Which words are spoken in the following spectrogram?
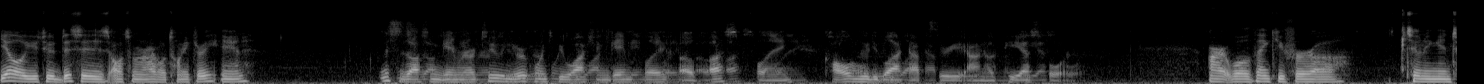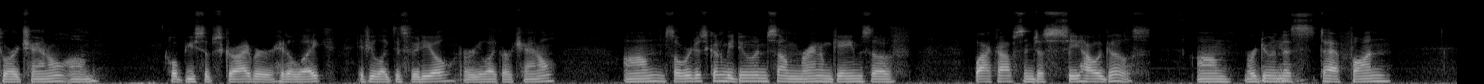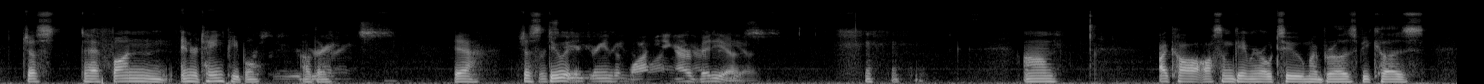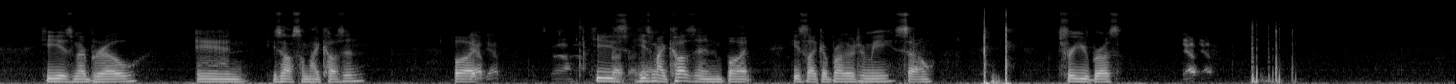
Yellow YouTube, this is Ultimate Rival 23, and This is Awesome Gamer 2, and you're going to be watching gameplay of us playing Call of Duty Black Ops 3 on a PS4. alright, well, thank you for uh, tuning into our channel. Um, hope you subscribe or hit a like if you like this video or you like our channel. Um, so we're just going to be doing some random games of Black Ops and just see how it goes. Um, we're doing Yeah. this to have fun, just to have fun and entertain people out there. Yeah, just do it. your dreams of watching our videos. Um, I call Awesome Gamer 02 my bros because he is my bro, and he's also my cousin. But Yep. he's he's my cousin, but he's like a brother to me. So it's for you, bros. Yep.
